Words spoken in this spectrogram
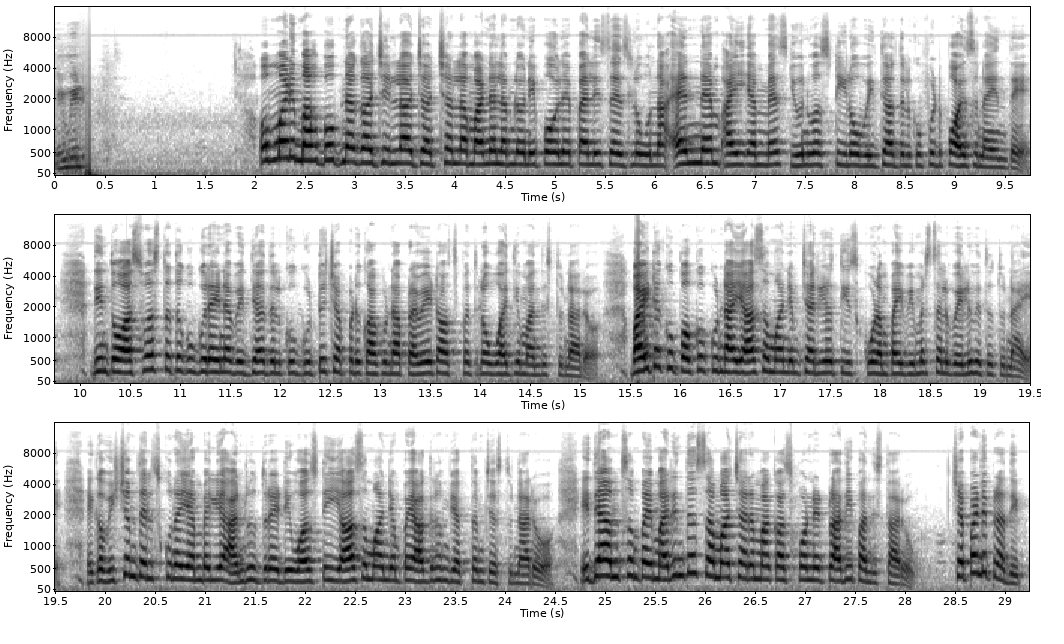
immediately. ఉమ్మడి మహబూబ్ నగర్ జిల్లా జడ్చర్ల మండలంలోని పోలేపల్లి సెజ్లో ఉన్న ఎన్ఎంఐఎంఎస్ యూనివర్సిటీలో విద్యార్థులకు ఫుడ్ పాయిజన్ అయింది. దీంతో అస్వస్థతకు గురైన విద్యార్థులకు గుట్టు చప్పుడు కాకుండా ప్రైవేట్ ఆసుపత్రిలో వైద్యం అందిస్తున్నారు. బయటకు పొక్కకుండా యాజమాన్యం చర్యలు తీసుకోవడంపై విమర్శలు వెలువెత్తుతున్నాయి ఇక విషయం తెలుసుకున్న ఎమ్మెల్యే అనిరుద్ రెడ్డి వర్సిటీ యాజమాన్యంపై ఆగ్రహం వ్యక్తం చేస్తున్నారు. ఇదే అంశంపై మరింత సమాచారం మా కరస్పాండెంట్ ప్రదీప్ అందిస్తారు. చెప్పండి ప్రదీప్.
